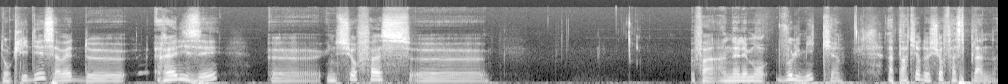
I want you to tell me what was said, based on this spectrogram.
Donc l'idée ça va être de réaliser euh, une surface, euh, enfin un élément volumique à partir de surfaces planes.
